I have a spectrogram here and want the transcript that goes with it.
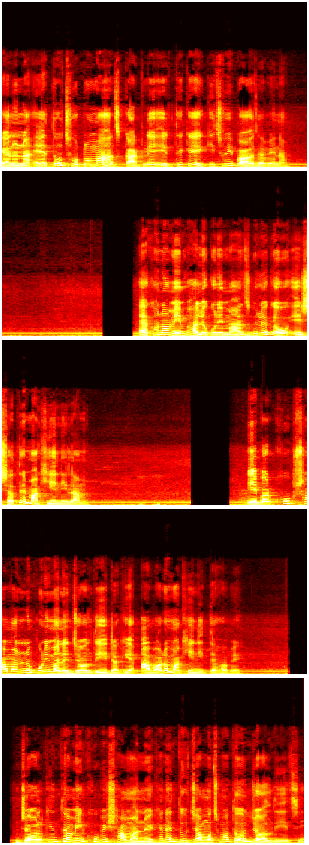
কেননা এত ছোট মাছ কাটলে এর থেকে কিছুই পাওয়া যাবে না। এখন আমি ভালো করে মাছগুলোকেও এর সাথে মাখিয়ে নিলাম। এবার খুব সামান্য পরিমাণে জল দিয়ে এটাকে আবারও মাখিয়ে নিতে হবে। জল কিন্তু আমি খুবই সামান্য, এখানে দু চামচ মতো জল দিয়েছি।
